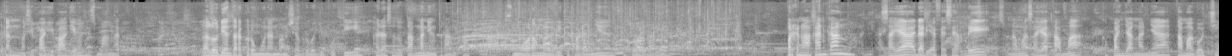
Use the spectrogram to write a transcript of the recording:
kan masih pagi-pagi, masih semangat. Lalu di antara kerumunan manusia berbaju putih, ada satu tangan yang terangkat. Semua orang melirik kepadanya, kecuali Alia. Perkenalkan Kang, saya dari FSRD, nama saya Tama, kepanjangannya Tamagotchi.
